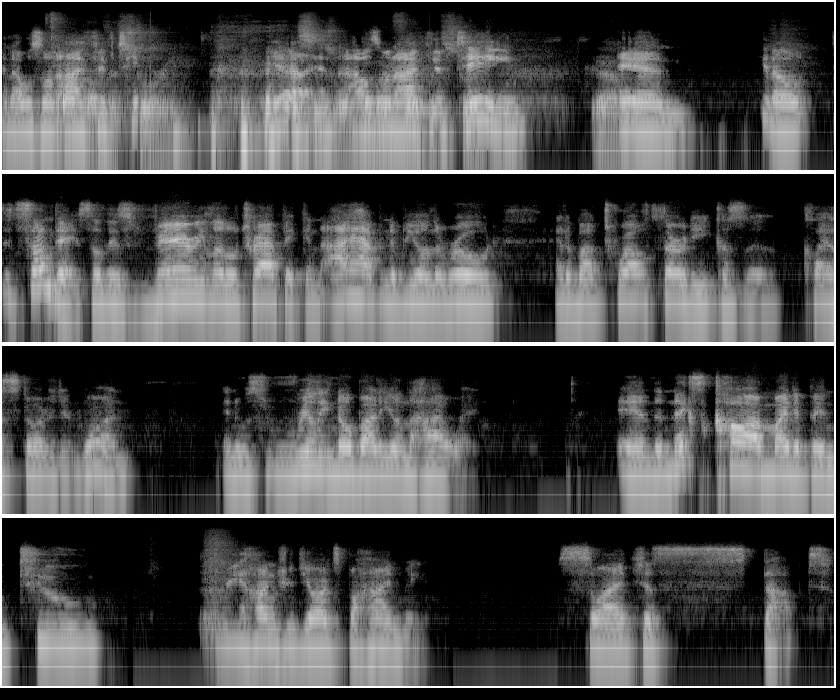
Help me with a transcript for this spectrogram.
and I was on I fifteen. Yeah, and I was on I fifteen, yeah. and you know it's Sunday, so there's very little traffic, and I happened to be on the road at about twelve thirty because the class started at one, and it was really nobody on the highway and the next car might have been two, 300 yards behind me. So I just stopped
